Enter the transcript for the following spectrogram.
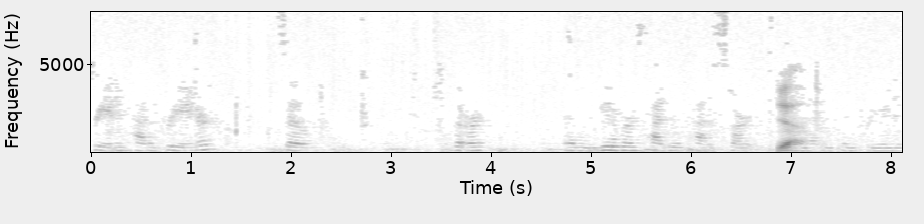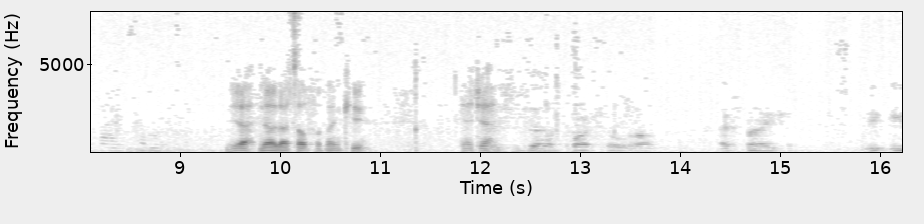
created had a creator. So the earth and the universe had to have had a start. Yeah. And everything created by someone. Yeah, no, that's helpful. Thank you. Yeah, Jeff. This is a partial uh, explanation. He, he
